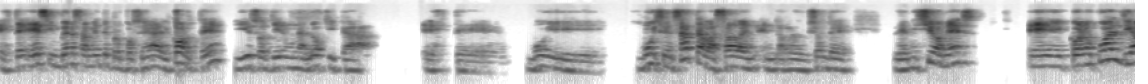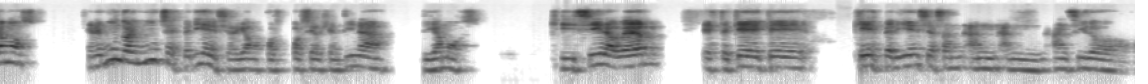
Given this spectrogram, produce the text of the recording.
este, es inversamente proporcional al corte, y eso tiene una lógica este, muy, muy sensata basada en, la reducción de emisiones. Eh, con lo cual, digamos, en el mundo hay mucha experiencia, digamos, por, si Argentina, digamos, quisiera ver este, qué, experiencias han, sido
